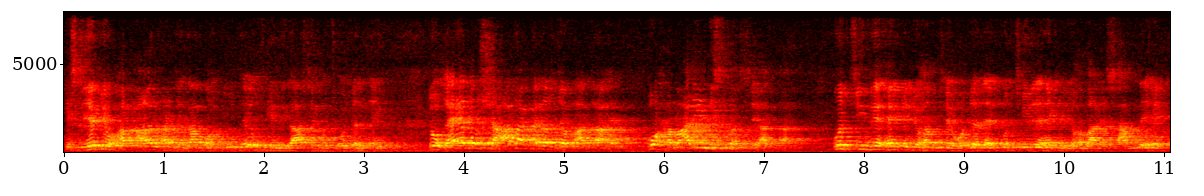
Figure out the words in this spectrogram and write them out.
اس لیے کہ وہ ہر آن ہر جگہ موجود ہے، اس کی نگاہ سے کچھ اوجل نہیں۔ تو غیر و شہادہ کا لفظ جب آتا ہے، وہ ہماری نسبت سے آتا ہے۔ کچھ چیزیں ہیں کہ جو ہم سے اوجل ہے کچھ چیزیں ہیں کہ جو ہمارے سامنے ہیں۔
